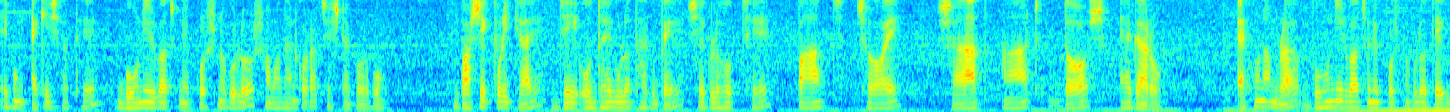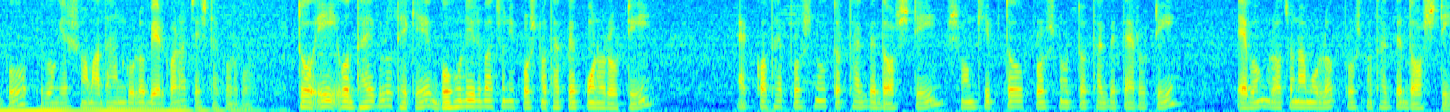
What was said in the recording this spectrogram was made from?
এবং একই সাথে বহু নির্বাচনী প্রশ্নগুলো সমাধান করার চেষ্টা করব। বার্ষিক পরীক্ষায় যেই অধ্যায়গুলো থাকবে সেগুলো হচ্ছে পাঁচ, ছয়, সাত, আট, দশ, এগারো। এখন আমরা বহু নির্বাচনী প্রশ্নগুলো দেখব এবং এর সমাধানগুলো বের করার চেষ্টা করব। তো এই অধ্যায়গুলো থেকে বহু নির্বাচনী প্রশ্ন থাকবে পনেরোটি, এক কথায় প্রশ্ন উত্তর থাকবে দশটি, সংক্ষিপ্ত প্রশ্ন উত্তর থাকবে তেরোটি এবং রচনামূলক প্রশ্ন থাকবে দশটি।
